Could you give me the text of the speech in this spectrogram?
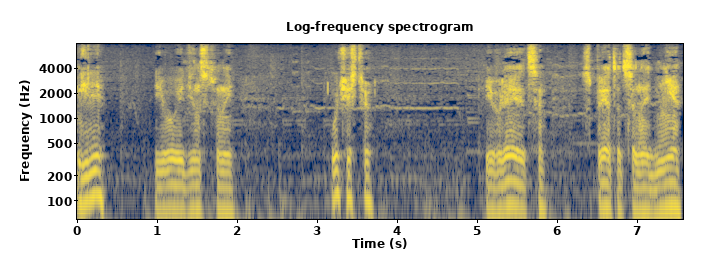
Или его единственной участью является спрятаться на дне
